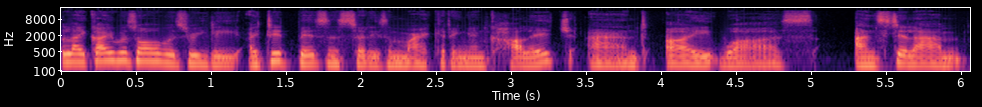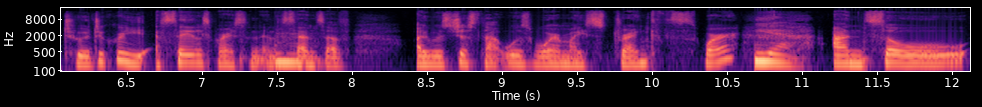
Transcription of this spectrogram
like I was always really, I did business studies and marketing in college, and I was and still am to a degree a salesperson in the mm. sense of I was just that was where my strengths were. Yeah. And so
